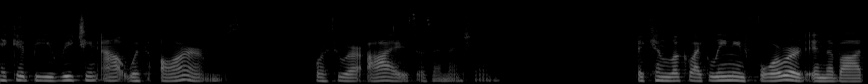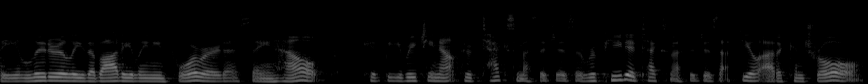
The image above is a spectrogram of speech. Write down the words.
it could be reaching out with arms or through our eyes, as I mentioned. It can look like leaning forward in the body, literally the body leaning forward as saying help. Could be reaching out through text messages or repeated text messages that feel out of control.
